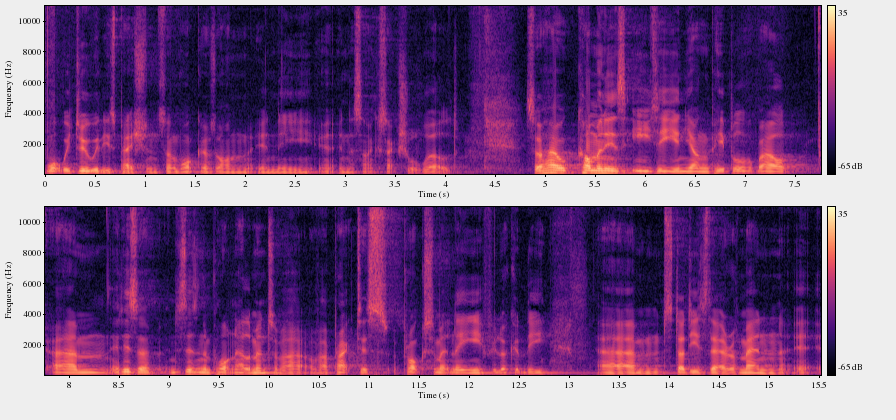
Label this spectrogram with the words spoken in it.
what we do with these patients and what goes on in the in the psychosexual world. So how common is ED in young people? Well, um, it is a this is an important element of our of our practice. Approximately, if you look at the um, studies there of men eh,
